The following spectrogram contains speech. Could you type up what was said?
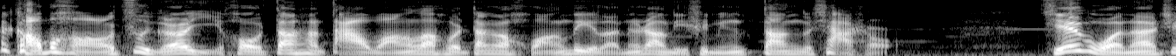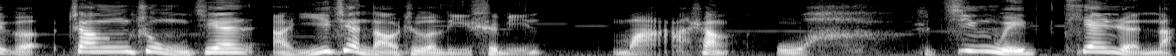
那搞不好自个儿以后当上大王了，或者当个皇帝了，能让李世民当个下手。结果呢，这个张仲坚啊，一见到这个李世民，马上哇，是惊为天人呐！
